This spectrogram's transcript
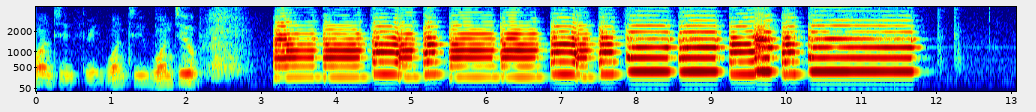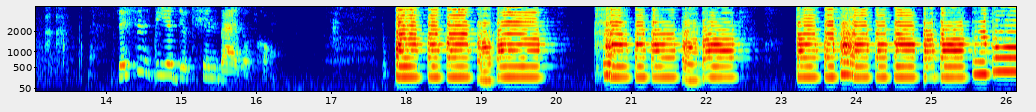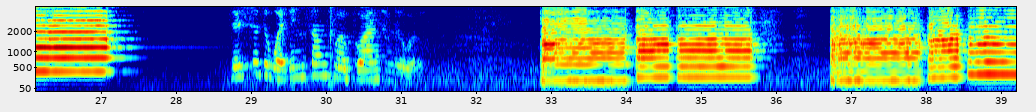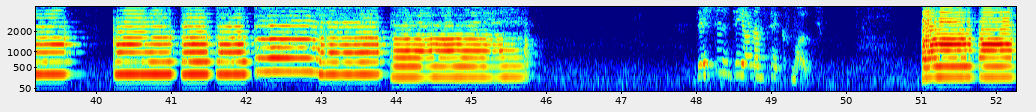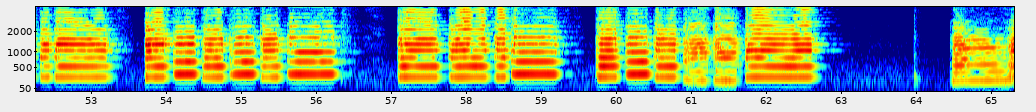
one, two, three, one, two, one, two. This is the Egyptian battle call. wedding song for a brand renewal. This is the Olympic mode. Ah.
